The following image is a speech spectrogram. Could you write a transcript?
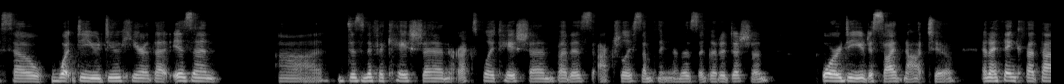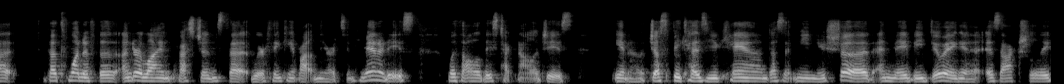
So what do you do here that isn't uh, Disneyfication or exploitation, but is actually something that is a good addition? Or do you decide not to? And I think that, that that's one of the underlying questions that we're thinking about in the arts and humanities with all of these technologies. you know, just because you can doesn't mean you should. And maybe doing it is actually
